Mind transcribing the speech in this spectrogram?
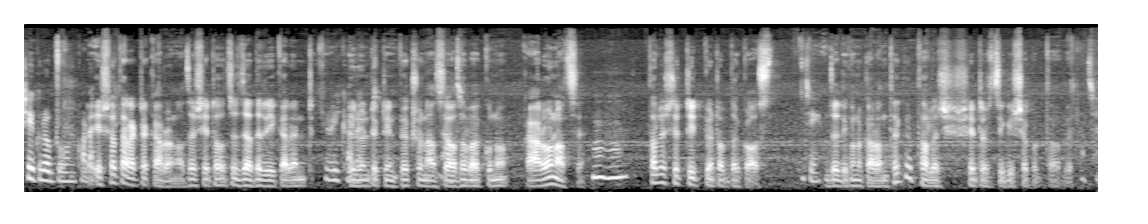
সেগুলো গ্রহণ করা। এর সাথে আরেকটা কারণ আছে সেটা হচ্ছে যাদের রিকারেন্ট। ইউরিনটেক ইনফেকশন আছে অথবা কোনো কারণ আছে তাহলে সে ট্রিটমেন্ট অফ দ্য কস্ট জি। যদি কোনো কারণ থাকে তাহলে সেটার চিকিৎসা করতে হবে। আচ্ছা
